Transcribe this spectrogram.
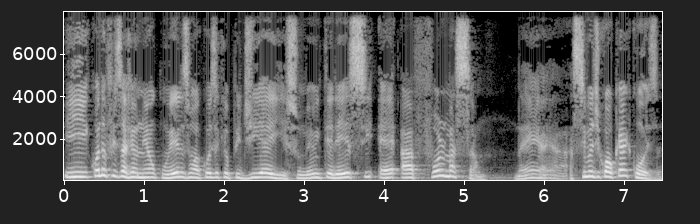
E quando eu fiz a reunião com eles, uma coisa que eu pedi é isso: o meu interesse é a formação né, acima de qualquer coisa.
